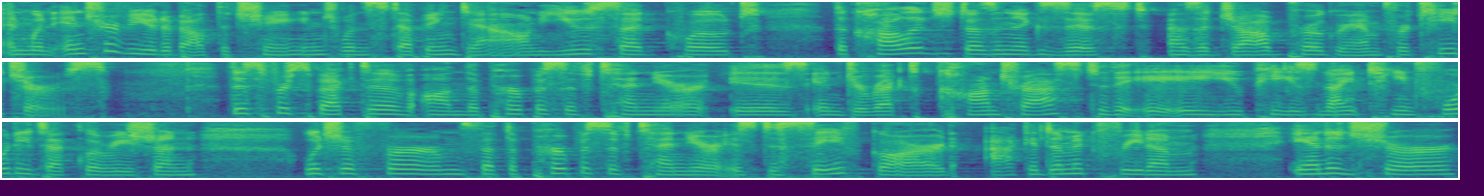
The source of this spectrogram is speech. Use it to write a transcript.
And when interviewed about the change when stepping down, you said, quote, the college doesn't exist as a job program for teachers. This perspective on the purpose of tenure is in direct contrast to the AAUP's 1940 declaration, which affirms that the purpose of tenure is to safeguard academic freedom and ensure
